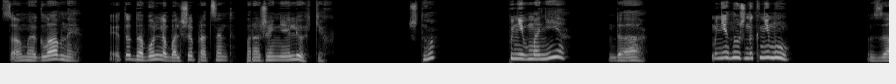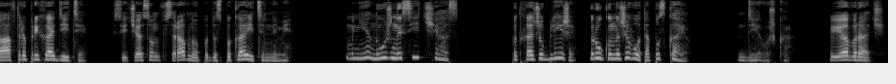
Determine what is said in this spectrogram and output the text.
Самое главное, это довольно большой процент поражения легких. Что? Пневмония? Да. Мне нужно к нему. Завтра приходите. Сейчас он все равно под успокоительными. Мне нужно сейчас. Подхожу ближе, руку на живот опускаю. Девушка, «Я врач.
